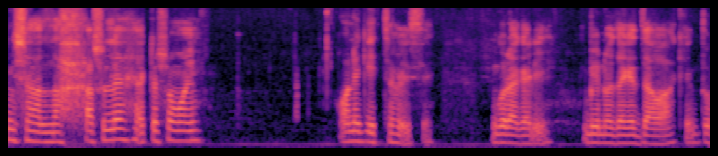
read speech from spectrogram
ইনশাআল্লাহ, আসলে একটা সময় অনেক ইচ্ছা হয়েছে। ঘোরাগাড়ি বিভিন্ন জায়গায় যাওয়া, কিন্তু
